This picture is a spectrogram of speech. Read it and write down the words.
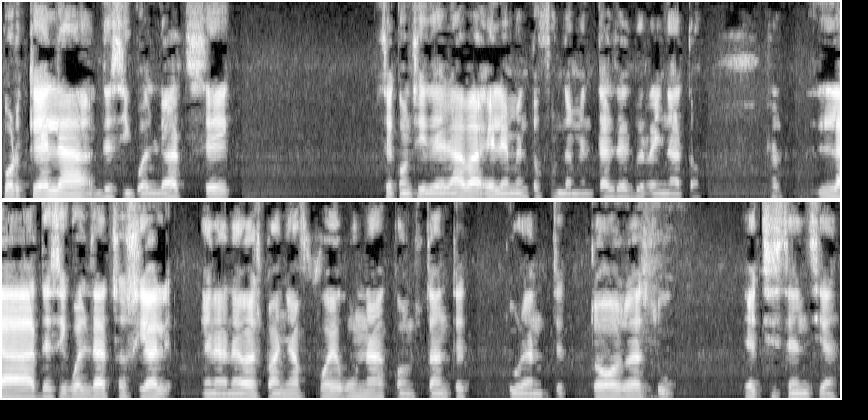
¿Por qué la desigualdad se se consideraba elemento fundamental del virreinato. La desigualdad social en la Nueva España fue una constante durante toda su existencia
